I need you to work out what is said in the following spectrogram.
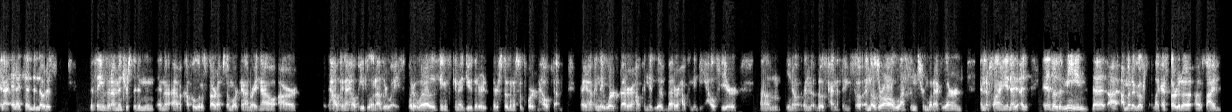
and I and I tend to notice the things that I'm interested in, and I have a couple little startups I'm working on right now are how can I help people in other ways? What, what other things can I do that are that are still going to support and help them? Right? How can they work better? How can they live better? How can they be healthier? Um, you know, and th- those kind of things. So, and those are all lessons from what I've learned and applying it. And, I, I, and it doesn't mean that I, am going to go like I started a, a side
